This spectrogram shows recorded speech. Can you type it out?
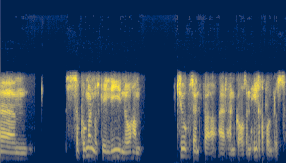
øhm, så kunne man måske lige nå ham 20% før, at han går sådan helt rabundus.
